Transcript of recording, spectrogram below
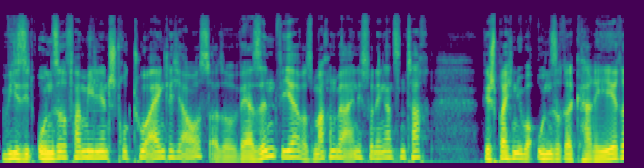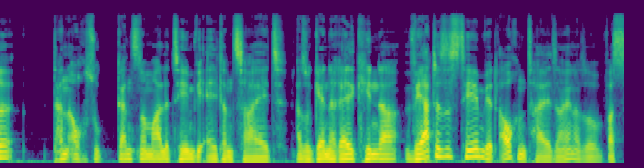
wie sieht unsere Familienstruktur eigentlich aus? Also wer sind wir? Was machen wir eigentlich so den ganzen Tag? Wir sprechen über unsere Karriere, dann auch so ganz normale Themen wie Elternzeit, also generell Kinder. Wertesystem wird auch ein Teil sein. Also was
